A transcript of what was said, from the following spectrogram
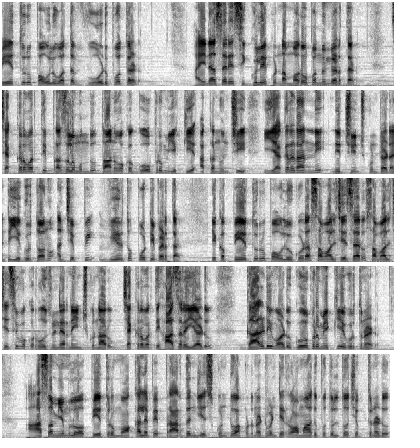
పేతురు పౌలు వద్ద ఓడిపోతాడు. అయినా సరే సిగ్గు లేకుండా మరో పందెం కడతాడు. చక్రవర్తి ప్రజల ముందు తాను ఒక గోపురం ఎక్కి అక్కడి నుంచి ఎగరడాన్ని నిశ్చయించుకుంటాడు. అంటే ఎగురుతాను అని చెప్పి వీరితో పోటీ పెడతాడు. ఇక పేతురు పౌలు కూడా సవాల్ చేశారు. సవాల్ చేసి ఒక రోజును నిర్ణయించుకున్నారు. చక్రవర్తి హాజరయ్యాడు. గారడివాడు గోపురం ఎక్కి ఎగురుతున్నాడు. ఆ సమయంలో పేతురు మోకాళ్ళపై ప్రార్థన చేసుకుంటూ అక్కడ ఉన్నటువంటి రోమాధిపతులతో చెప్తున్నాడు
